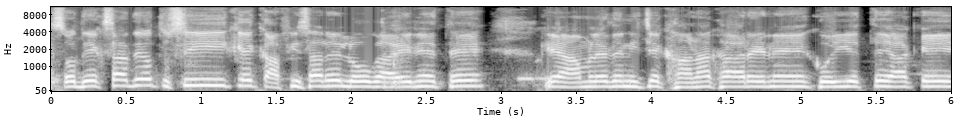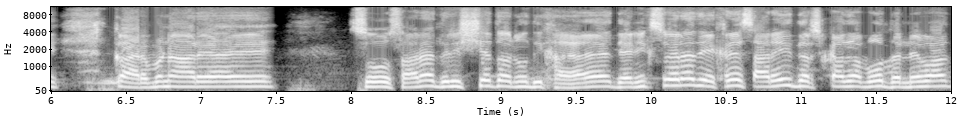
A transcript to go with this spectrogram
ਸੋ ਦੇਖ ਸਕਦੇ ਹੋ ਤੁਸੀਂ ਕਿ ਕਾਫੀ ਸਾਰੇ ਲੋਕ ਆਏ ਨੇ ਇੱਥੇ ਕਿ ਆਮਲੇ ਦੇ ਨੀਚੇ ਖਾਣਾ ਖਾ ਰਹੇ ਨੇ ਕੋਈ ਇੱਥੇ ਆ ਕੇ ਘਰ ਬਣਾ ਰਿਹਾ ਹੈ। ਸੋ ਸਾਰਾ ਦ੍ਰਿਸ਼ ਤੁਹਾਨੂੰ ਦਿਖਾਇਆ ਹੈ। ਦੈਨਿਕ ਸਵੇਰਾ ਦੇਖ ਰਹੇ ਸਾਰੇ ਹੀ ਦਰਸ਼ਕਾਂ ਦਾ ਬਹੁਤ ਧੰਨਵਾਦ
